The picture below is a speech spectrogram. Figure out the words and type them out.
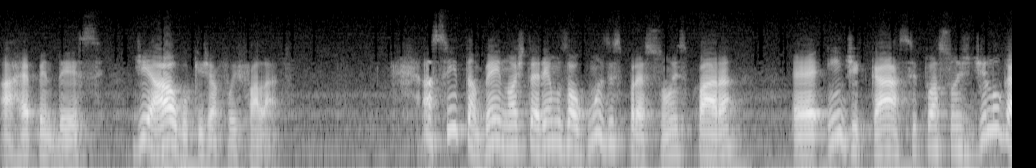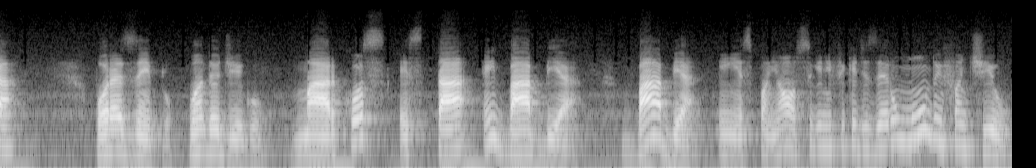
arrepender-se de algo que já foi falado. Assim também nós teremos algumas expressões para é, indicar situações de lugar. Por exemplo, quando eu digo Marcos está em Bábia. Bábia, em espanhol, significa dizer um mundo infantil,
